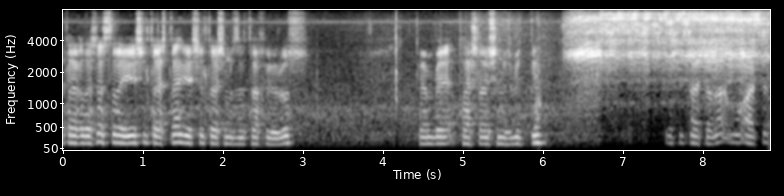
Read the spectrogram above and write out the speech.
Evet arkadaşlar sıra yeşil taşta. Yeşil taşımızı takıyoruz. Pembe taşla işimiz bitti. Yeşil taşla da bu artık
